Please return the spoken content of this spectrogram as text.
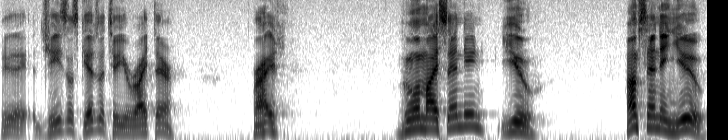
Jesus gives it to you right there. Right? Who am I sending? You. I'm sending you.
